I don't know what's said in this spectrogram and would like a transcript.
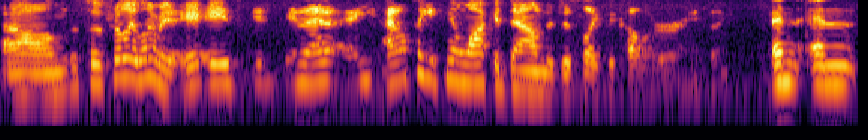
um, so it's really limited. It, it's it, and I, I don't think you can lock it down to just like the color or anything. And and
